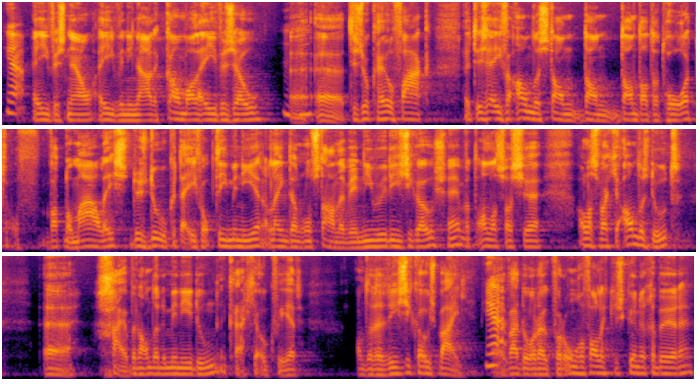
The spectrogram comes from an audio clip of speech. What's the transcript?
Ja. Even snel, even niet nadenken. Kan wel even zo. Mhm. Eh, eh, het is ook heel vaak... Het is even anders dan, dan, dan dat het hoort. Of wat normaal is. Dus doe ik het even op die manier. Alleen dan ontstaan er weer nieuwe risico's. Hè? Want alles, als je, alles wat je anders doet... eh, ga je op een andere manier doen. Dan krijg je ook weer andere risico's bij. Ja. Eh, waardoor ook weer ongevalletjes kunnen gebeuren.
